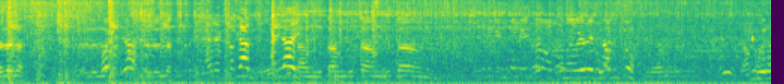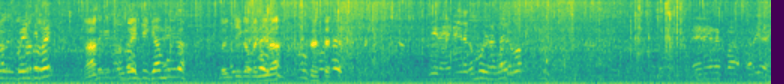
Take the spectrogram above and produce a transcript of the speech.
Lalala. Lalala. Lalala. Utang, utang, utang, utang. Gamboy ra 20 bay. Ha? Ang 20 gamboy ra. Banci ka ba nila? Gamboy ra na. Nene pa ari ay.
